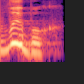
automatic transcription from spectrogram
Выбух.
